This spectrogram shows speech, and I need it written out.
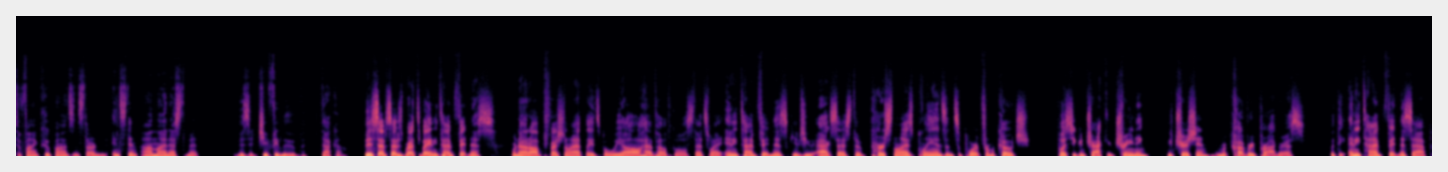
To find coupons and start an instant online estimate, visit jiffylube.com. This episode is brought to you by Anytime Fitness. We're not all professional athletes, but we all have health goals. That's why Anytime Fitness gives you access to personalized plans and support from a coach. Plus, you can track your training, nutrition, and recovery progress with the Anytime Fitness app,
